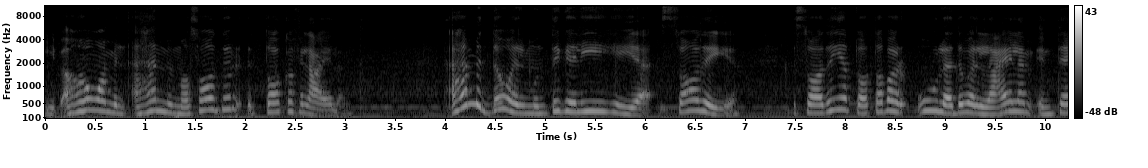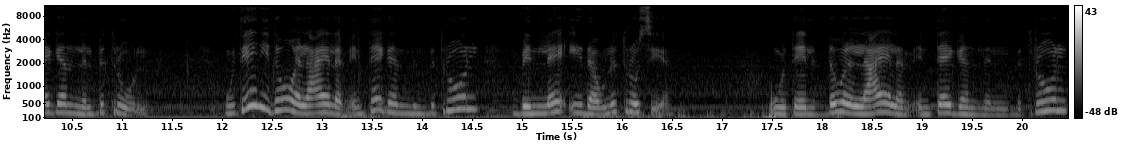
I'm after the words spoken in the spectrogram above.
يبقى هو من أهم مصادر الطاقة في العالم. أهم الدول المنتجة ليه هي السعودية. السعودية بتعتبر أولى دول العالم إنتاجا للبترول. وتاني دول العالم إنتاجا للبترول بنلاقي دولة روسيا. وتالت دول العالم إنتاجا للبترول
